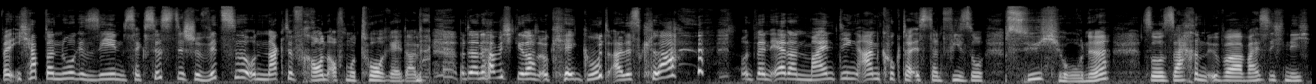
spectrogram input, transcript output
Weil ich habe dann nur gesehen, sexistische Witze und nackte Frauen auf Motorrädern. Und dann habe ich gedacht, okay, gut, alles klar. Und wenn er dann mein Ding anguckt, da ist dann wie so Psycho, ne? So Sachen über, weiß ich nicht,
